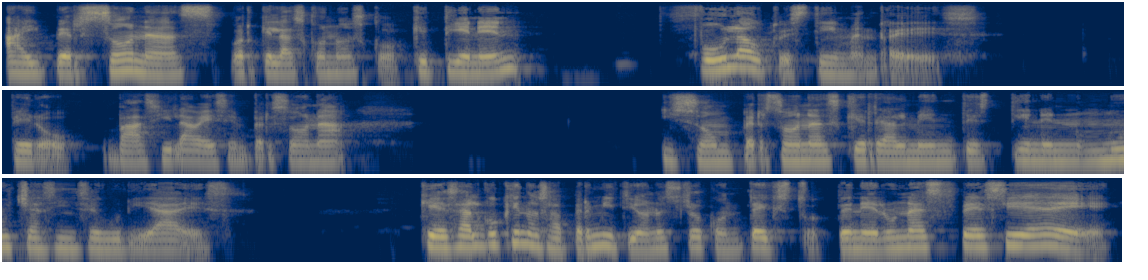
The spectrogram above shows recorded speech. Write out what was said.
Hay personas, porque las conozco, que tienen full autoestima en redes, pero vas y la ves en persona y son personas que realmente tienen muchas inseguridades, que es algo que nos ha permitido nuestro contexto, tener una especie de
